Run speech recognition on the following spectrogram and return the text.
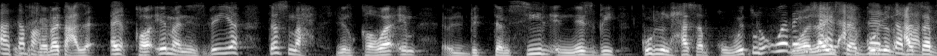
آه، طبعا. انتخابات على أي قائمة نسبية تسمح للقوائم بالتمثيل النسبي كل حسب قوته وليس كل. حسب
